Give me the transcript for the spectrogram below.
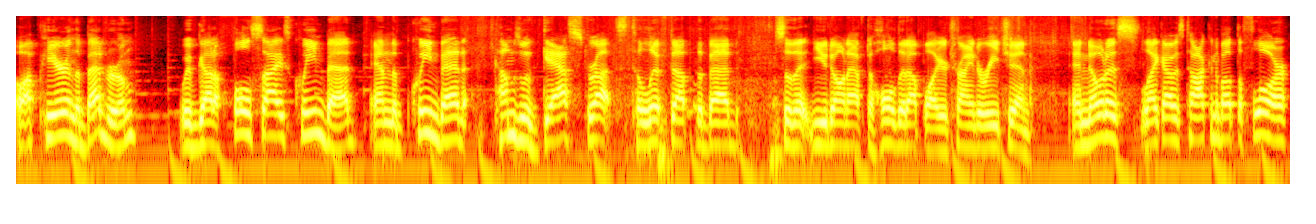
Up here in the bedroom, we've got a full-size queen bed, and the queen bed comes with gas struts to lift up the bed so that you don't have to hold it up while you're trying to reach in. And notice, like I was talking about the floor,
